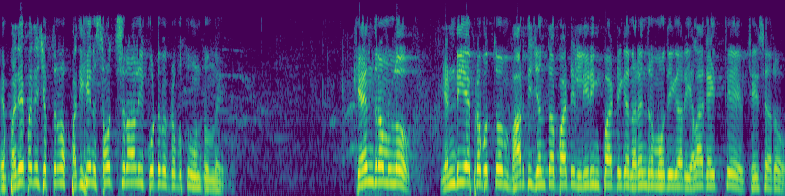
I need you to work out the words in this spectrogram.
నేను పదే పదే చెప్తున్నా పదిహేను సంవత్సరాలు ఈ కూటమి ప్రభుత్వం ఉంటుంది. కేంద్రంలో ఎన్డీఏ ప్రభుత్వం భారతీయ జనతా పార్టీ లీడింగ్ పార్టీగా నరేంద్ర మోదీ గారు ఎలాగైతే చేశారో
